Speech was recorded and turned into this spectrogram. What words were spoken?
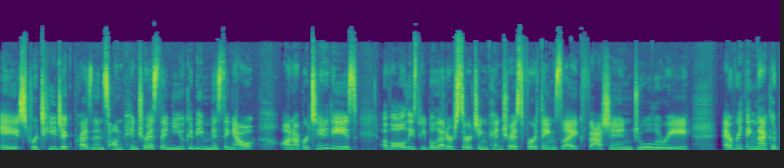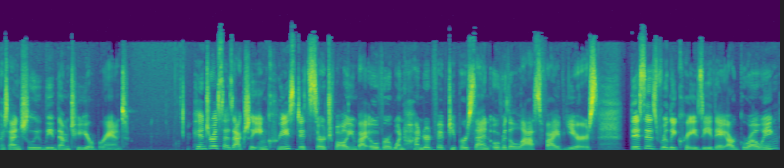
a strategic presence on Pinterest, then you could be missing out on opportunities of all these people that are searching Pinterest for things like fashion, jewelry, everything that could potentially lead them to your brand. Pinterest has actually increased its search volume by over 150% over the last five years. This is really crazy. They are growing.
